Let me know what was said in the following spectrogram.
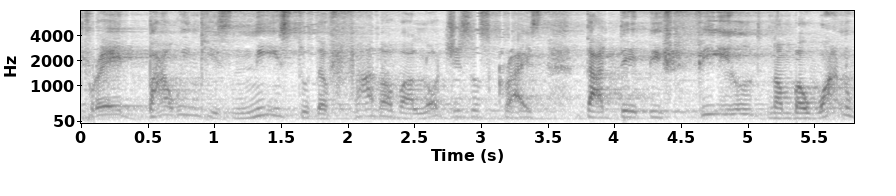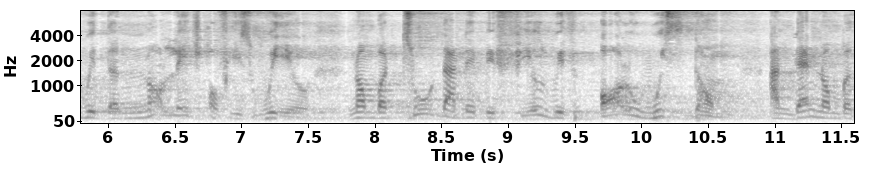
prayed bowing his knees to the father of our lord jesus christ that they be filled number one with the knowledge of his will number two that they be filled with all wisdom and then number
